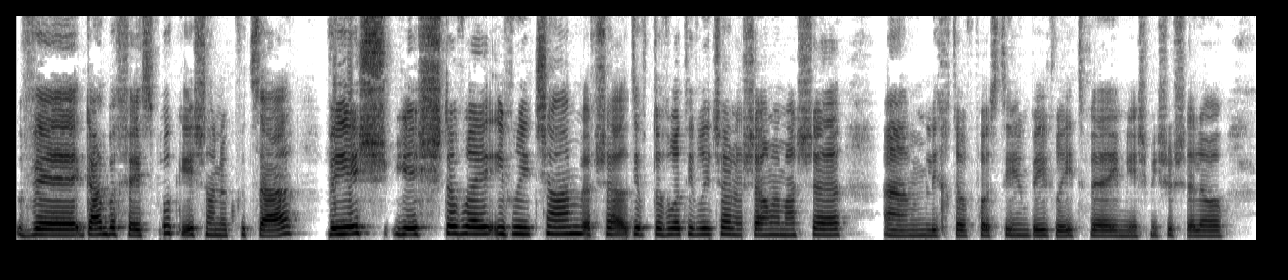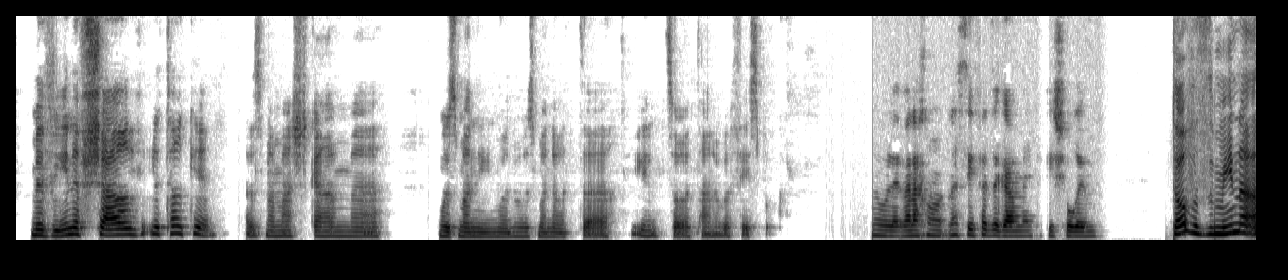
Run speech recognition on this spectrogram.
וגם בפייסבוק יש לנו קבוצה, ויש דוברי עברית שם, אפשר, דוברות עברית שם, אפשר ממש um, לכתוב פוסטים בעברית, ואם יש מישהו שלא מבין, אפשר לתרגם. אז ממש גם uh, מוזמנים ומוזמנות uh, למצוא אותנו בפייסבוק. מעולה, ואנחנו נוסיף את זה גם, את הכישורים. טוב, אז מינה,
